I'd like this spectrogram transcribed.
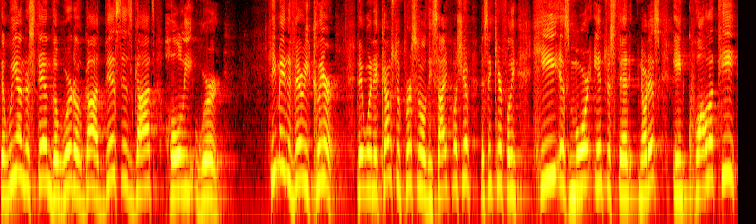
that we understand the Word of God. This is God's holy Word. He made it very clear that when it comes to personal discipleship, listen carefully, he is more interested, notice, in quality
